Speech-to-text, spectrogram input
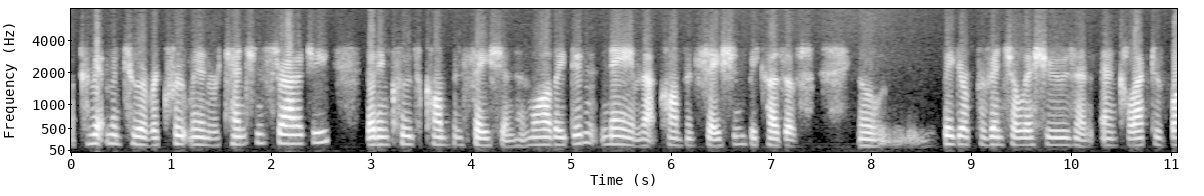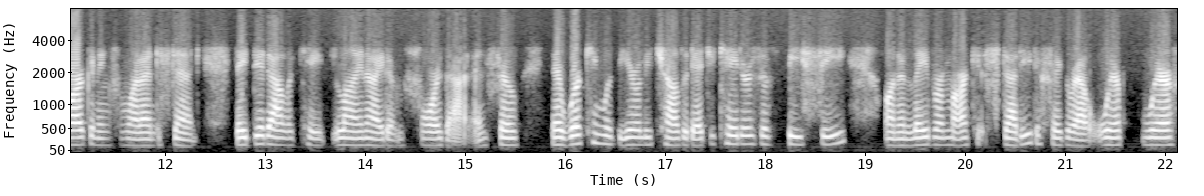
a commitment to a recruitment and retention strategy that includes compensation. And while they didn't name that compensation because of you know, bigger provincial issues and, and collective bargaining, from what I understand, they did allocate line item for that. And so they're working with the early childhood educators of BC on a labor market study to figure out where where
